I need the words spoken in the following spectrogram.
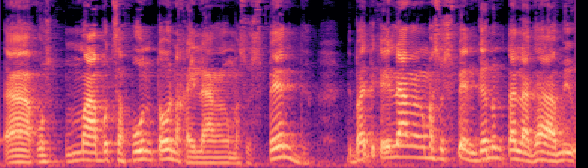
ah, kung umabot sa punto na kailangang masuspend, 'di ba? Di kailangang masuspend, ganun talaga. May,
